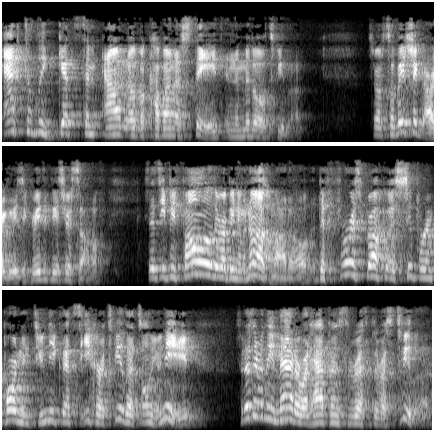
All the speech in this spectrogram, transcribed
actively gets them out of a kavanah state in the middle of tefillah. So Soloveitchik argues, you read the piece yourself, says if you follow the Rabbi Noach model, the first bracha is super important, it's unique, that's the ikar tefillah, that's all you need. So it doesn't really matter what happens to the rest, of the rest of Tefillah.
